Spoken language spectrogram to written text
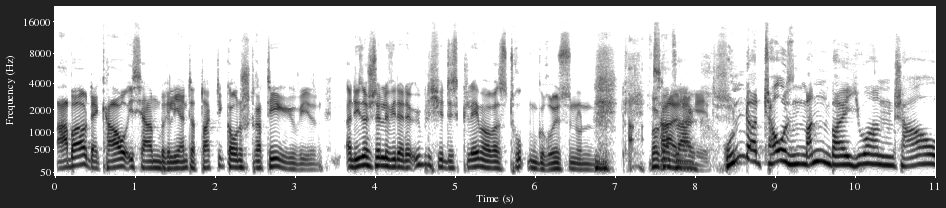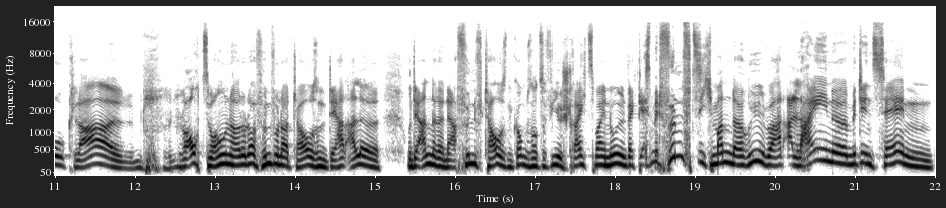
Aber der Kao ist ja ein brillanter Taktiker und Stratege gewesen. An dieser Stelle wieder der übliche Disclaimer, was Truppengrößen und ich Zahlen sagen, angeht. 100.000 Mann bei Yuan Chao, klar, auch 200 oder 500.000, der hat alle. Und der andere, na 5.000, kommt es noch zu viel, streicht zwei Nullen weg. Der ist mit 50 Mann darüber, hat alleine mit den Zähnen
